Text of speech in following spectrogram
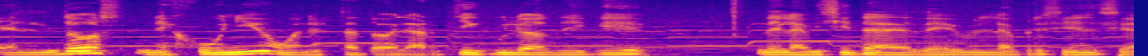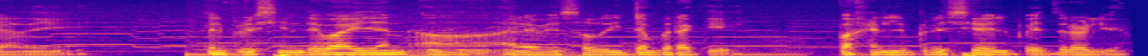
el 2 de junio, bueno, está todo el artículo de que de la visita de, la presidencia de, del presidente Biden a Arabia Saudita para que bajen el precio del petróleo.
